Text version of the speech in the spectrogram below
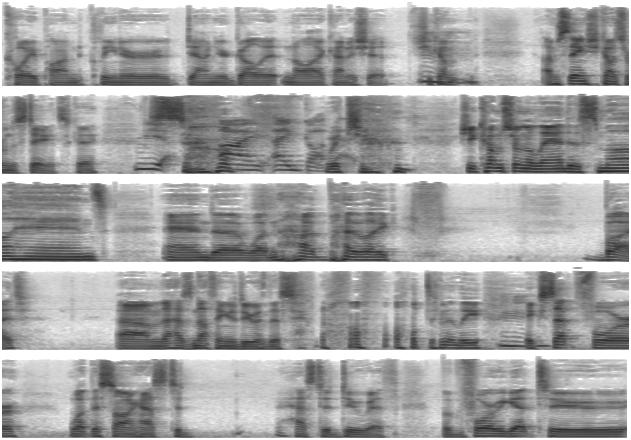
koi pond cleaner down your gullet and all that kind of shit. She come. I'm saying she comes from the states. Okay. Yeah, So, I I got which that. she comes from the land of small hands and uh, whatnot, but like, but um, that has nothing to do with this at all, ultimately, Mm-hmm. except for what this song has to has to do with. But before we get to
